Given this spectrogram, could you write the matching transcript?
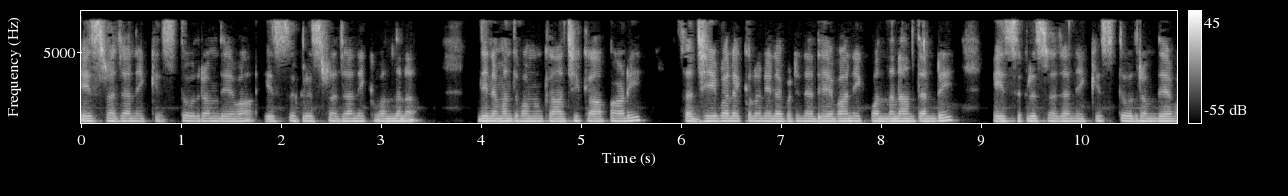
ఏసు రజానికి స్తోత్రం దేవ. ఏసు క్రిస్ రజానికి వందన. దినమంత మమ్మల్ని కాచి కాపాడి సజీవ లెక్కలో నిలబెట్టిన దేవానికి వందనాలు తండ్రి. ఏసు క్రిస్ రజానికి స్తోత్రం దేవ.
